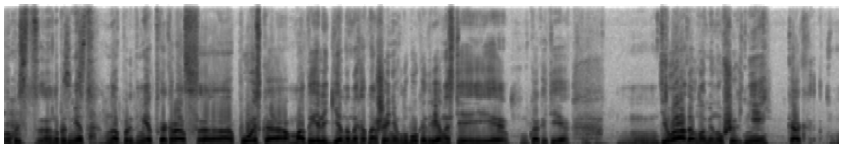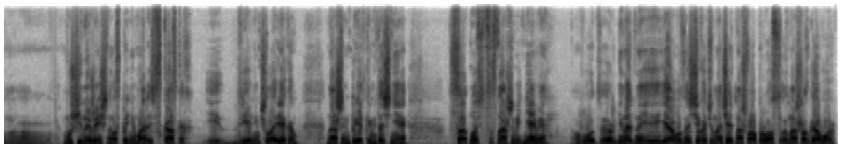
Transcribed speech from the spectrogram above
э, да. Э, на, предмет, на предмет как раз э, поиска моделей гендерных отношений в глубокой древности и как эти угу. дела давно минувших дней, как э, мужчины и женщины воспринимались в сказках и древним человеком, нашими предками точнее, соотносятся с нашими днями. Вот. Оригинально, я вот знаете, хочу начать наш вопрос, наш разговор.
